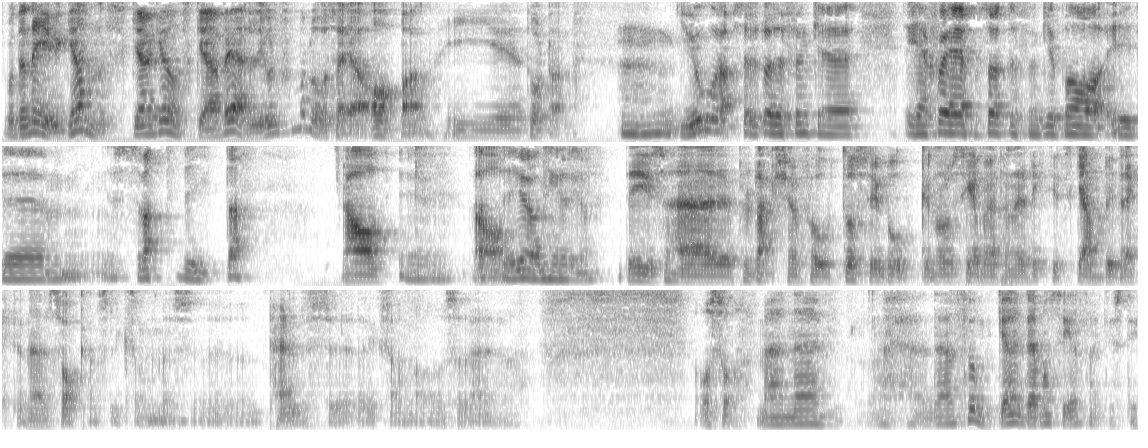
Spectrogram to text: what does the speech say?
Och den är ju ganska, ganska välgjord får man då säga, apan i eh, tårtan. Mm, jo, absolut. Och det funkar. Det kanske är så att det funkar bra i det mm, svartvita. Ja, Eh, Ja. Att det gör en hel del. det är ju så här production photos i boken och då ser man att den är riktigt skabbig dräkten när det saknas liksom eh, päls eh, liksom och sådär. Och så. Men eh, den funkar det man ser faktiskt i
